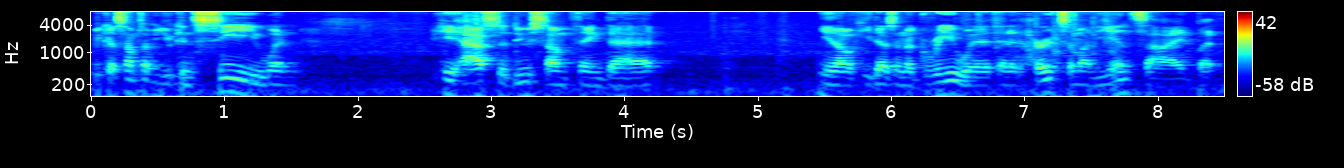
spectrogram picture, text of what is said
because sometimes you can see when he has to do something that you know he doesn't agree with and it hurts him on the inside, but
